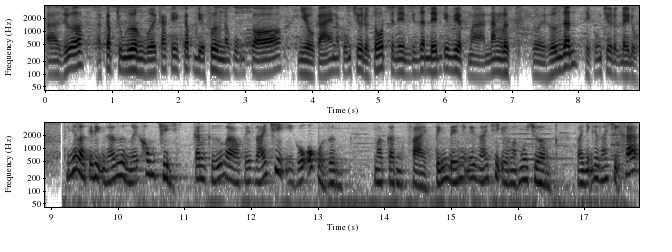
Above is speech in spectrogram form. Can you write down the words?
à, giữa cấp trung ương với các cái cấp địa phương nó cũng có nhiều cái nó cũng chưa được tốt cho nên dẫn đến cái việc mà năng lực rồi hướng dẫn thì cũng chưa được đầy đủ. Thứ nhất là cái định giá rừng ấy không chỉ căn cứ vào cái giá trị gỗ của rừng mà cần phải tính đến những cái giá trị về mặt môi trường và những cái giá trị khác.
